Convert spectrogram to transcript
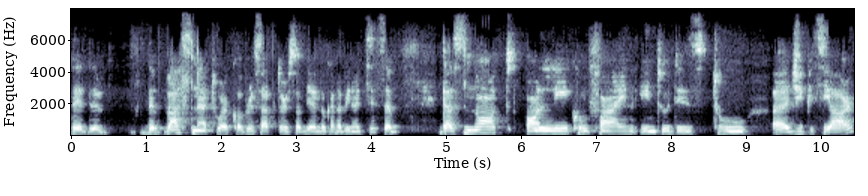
the, the the vast network of receptors of the endocannabinoid system does not only confine into these two uh, GPCR.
